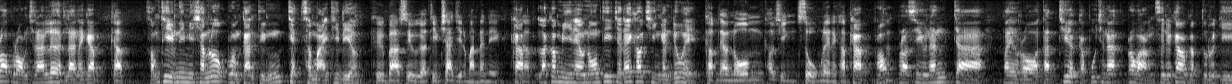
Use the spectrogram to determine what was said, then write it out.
รอบรองชนะเลิศแล้วนะครับครับสองทีมนี้มีแชมป์โลกรวมกันถึง 7 สมัยทีเดียว คือบราซิลกับทีมชาติเยอรมันนั่นเองครับนะแล้วก็มีแนวโน้มที่จะได้เข้าชิงกันด้วยครับแนวโน้มเข้าชิงสูงเลยนะครับครับเพราะบราซิลนั้นจะไปรอตัดเชือกกับผู้ชนะระหว่างเซเนกัลกับตุรกี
